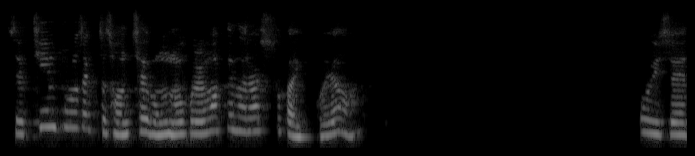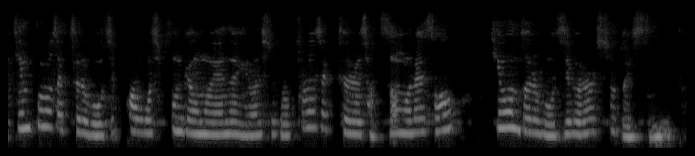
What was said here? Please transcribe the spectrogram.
이제 팀 프로젝트 전체 목록을 확인을 할 수가 있고요. 또 이제 팀 프로젝트를 모집하고 싶은 경우에는 이런 식으로 프로젝트를 작성을 해서 팀원들을 모집을 할 수도 있습니다.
